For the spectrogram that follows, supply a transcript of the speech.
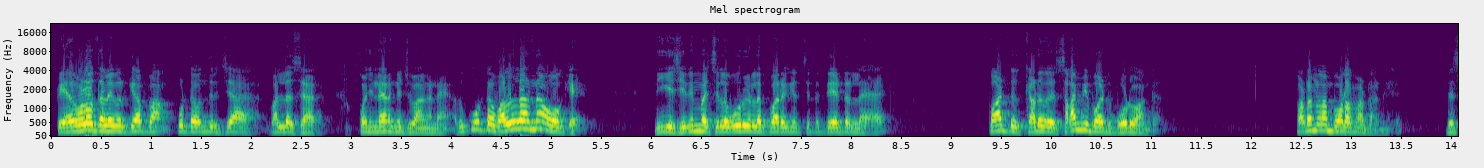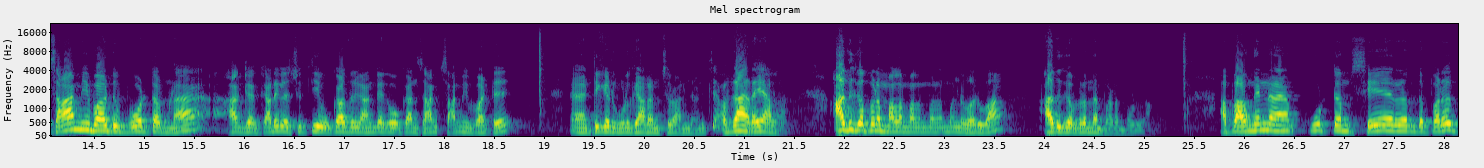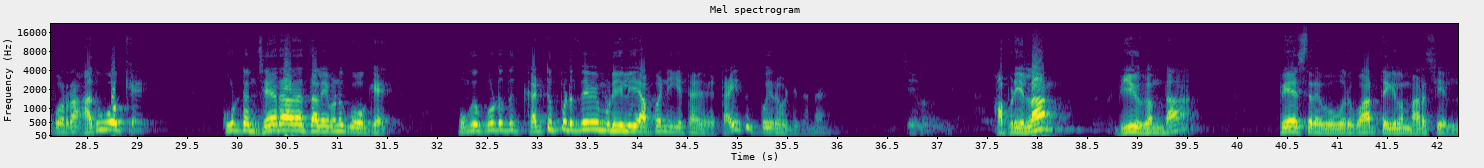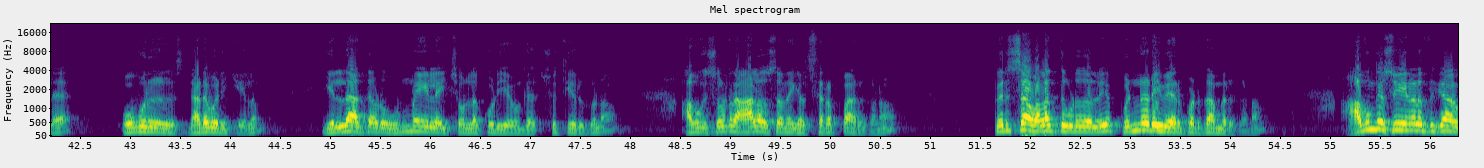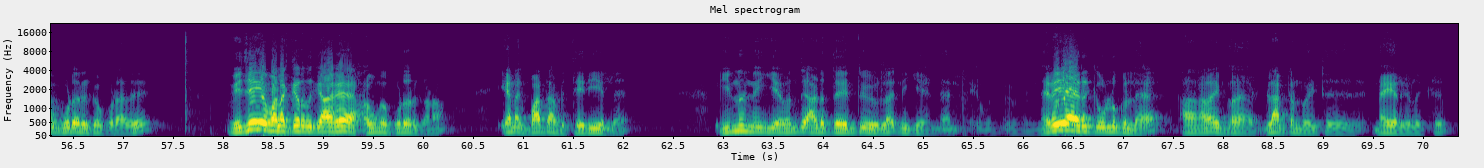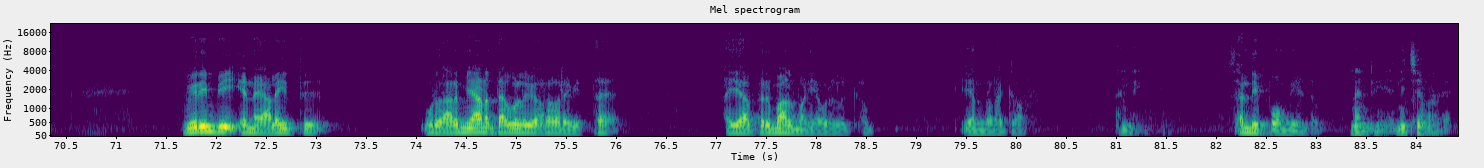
இப்போ எவ்வளோ தலைவர் கேட்பான் கூட்டம் வந்துருச்சா? வரல சார். கொஞ்சம் நேரம் கழிச்சு வாங்கினேன். அது கூட்டம் வரலன்னா ஓகே. நீங்கள் சினிமா சில ஊர்களில் பாருங்கள் சின்ன தேட்டரில் பாட்டு கடவு சாமி பாட்டு போடுவாங்க. படமெல்லாம் போட மாட்டானுங்க. இந்த சாமி பாட்டு போட்டோம்னா அங்கே கடையில் சுற்றி உட்காந்துருக்கு அங்கங்கே உட்காந்து சாமி சாமி பாட்டு டிக்கெட் கொடுக்க ஆரம்பிச்சிருவான்னு நினச்சி அதுதான் அடையாளம். அதுக்கப்புறம் மலம் மலம் மலம்னு வருவான். அதுக்கப்புறம் தான் படம் போடுவாங்க. அப்போ அவங்க என்ன கூட்டம் சேர்ந்த பிறகு போடுறான். அது ஓகே. கூட்டம் சேராத தலைவனுக்கு ஓகே. உங்கள் கூட்டத்துக்கு கட்டுப்படுத்தவே முடியலையே அப்போ நீங்கள் ட டயத்துக்கு போயிட வேண்டியதானே தானே அப்படியெல்லாம் வியூகம்தான். பேசுகிற ஒவ்வொரு வார்த்தைகளும் அரசியலில் ஒவ்வொரு நடவடிக்கைகளும். எல்லாத்தோட உண்மைகளை சொல்லக்கூடியவங்க சுற்றி இருக்கணும். அவங்க சொல்கிற ஆலோசனைகள் சிறப்பாக இருக்கணும். பெருசாக வளர்த்து விடுவதிலையும் பின்னடைவு ஏற்படுத்தாமல் இருக்கணும். அவங்க சுயநலத்துக்காக கூட இருக்கக்கூடாது. விஜயை வளர்க்குறதுக்காக அவங்க கூட இருக்கணும். எனக்கு பார்த்தா அப்படி தெரியல. இன்னும் நீங்கள் வந்து அடுத்த இன்டர்வியூவில் நீங்கள் நிறையா இருக்குது உள்ளுக்குள்ளே. அதனால் இப்போ பிளாக் அண்ட் ஒயிட்டு நேயர்களுக்கு விரும்பி என்னை அழைத்து ஒரு அருமையான தகவலை வரவரைவித்த ஐயா பெருமாள் மணி அவர்களுக்கும் என் வணக்கம். நன்றி. சந்திப்போம் மீண்டும். நன்றி. நிச்சயமாக.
